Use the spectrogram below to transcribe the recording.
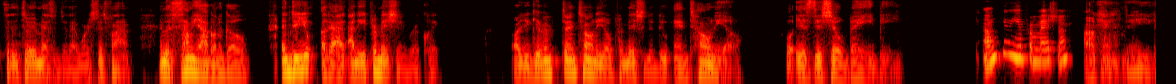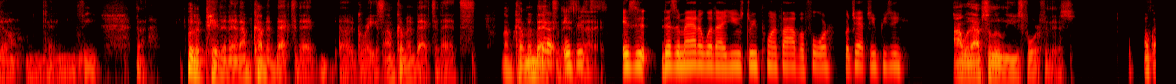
send it to a messenger. That works just fine. And look, some of y'all gonna go. And do you okay? I, I need permission real quick. Are you giving Antonio permission to do Antonio? Or is this your baby? I'm giving you permission. Okay, there you go. Okay, see, put a pin in that. I'm coming back to that, uh, Grace. I'm coming back to that. I'm coming back So to that. is it is it does it matter whether I use 3.5 or 4 for Chat GPT? I would absolutely use four for this. Okay.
